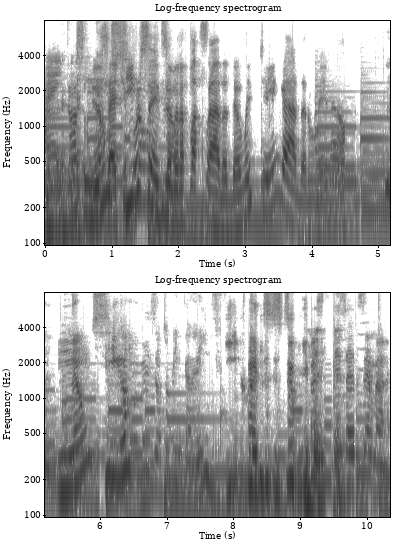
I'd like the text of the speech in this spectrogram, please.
É, então, assim, não 7% sigam semana passada. Deu uma estilingada, não vem não. Não sigam o Luizão, tô brincando, eu nem vi quando subiu essa semana.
